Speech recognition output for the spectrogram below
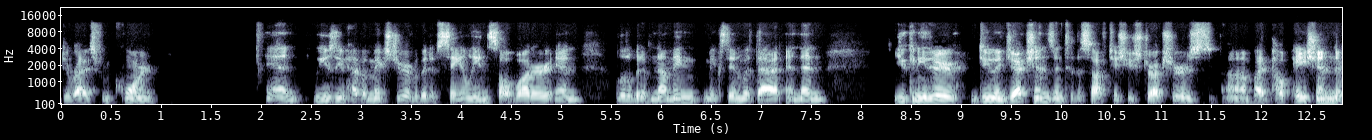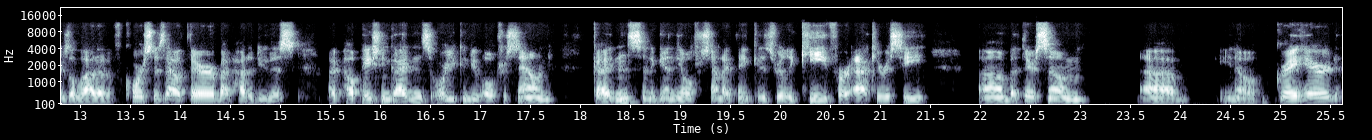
derives from corn. And we usually have a mixture of a bit of saline, salt water, and a little bit of numbing mixed in with that. And then you can either do injections into the soft tissue structures uh, by palpation. There's a lot of courses out there about how to do this by palpation guidance, or you can do ultrasound guidance. And again, the ultrasound I think is really key for accuracy um, but there's some, um, you know, gray-haired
